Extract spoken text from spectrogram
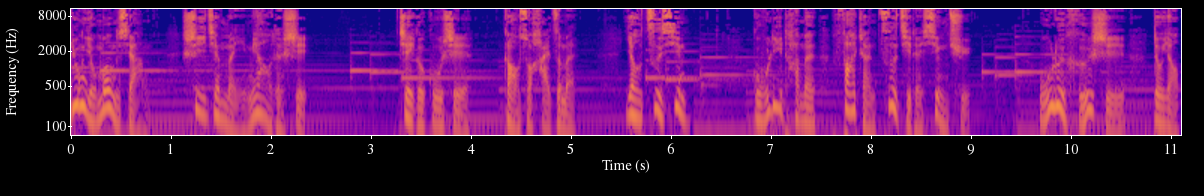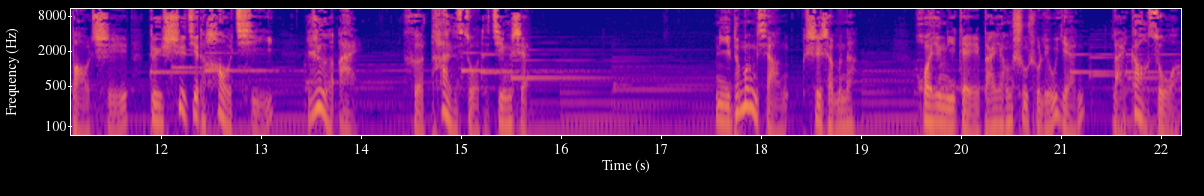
拥有梦想是一件美妙的事。这个故事告诉孩子们，要自信，鼓励他们发展自己的兴趣，无论何时都要保持对世界的好奇、热爱和探索的精神。你的梦想是什么呢？欢迎你给白杨叔叔留言来告诉我。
